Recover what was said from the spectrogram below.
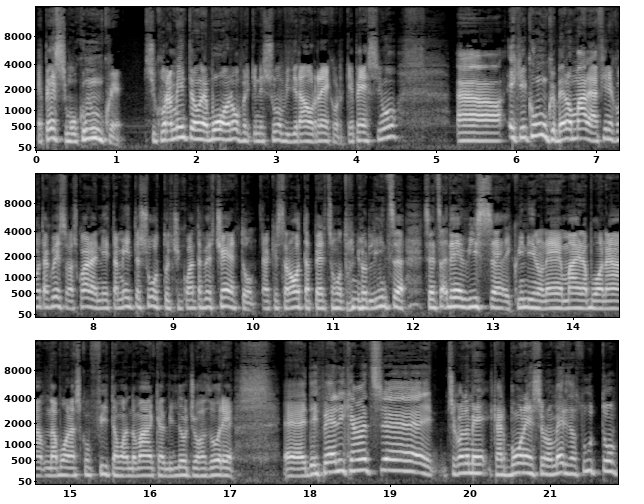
è pessimo, comunque sicuramente non è buono perché nessuno vi dirà un record che è pessimo. Uh, e che comunque, bene o male, alla fine conta questo, la squadra è nettamente sotto il 50%, anche stanotte ha perso contro New Orleans senza Davis e quindi non è mai una buona, una buona sconfitta quando manca il miglior giocatore eh, dei Pelicans. secondo me il Carbone se lo merita tutto.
